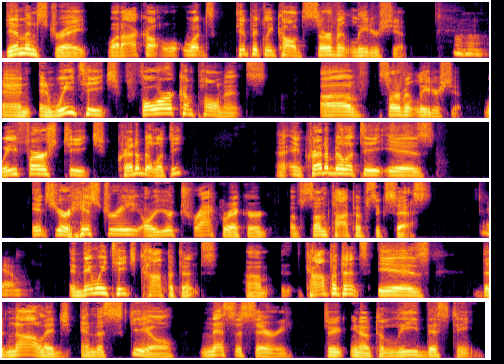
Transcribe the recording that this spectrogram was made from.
demonstrate what I call what's typically called servant leadership. Mm-hmm. And, and we teach four components of servant leadership we first teach credibility. Uh, and credibility is it's your history or your track record of some type of success. Yeah. And then we teach competence. Um, competence is the knowledge and the skill necessary to, you know, to lead this team.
